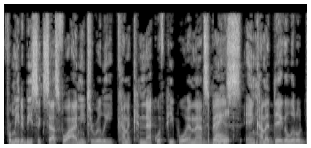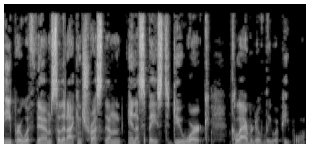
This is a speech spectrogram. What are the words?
for me to be successful, I need to really kind of connect with people in that space and kind of dig a little deeper with them so that I can trust them in a space to do work collaboratively with people.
